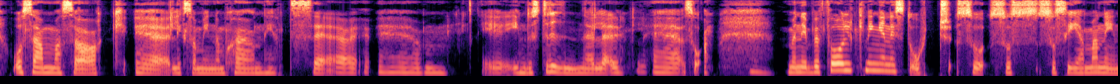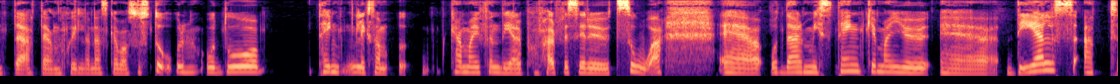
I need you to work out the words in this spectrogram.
Och samma sak eh, liksom inom skönhetsindustrin eh, industrin eller eh, så. Men i befolkningen i stort så, så, så ser man inte att den skillnaden ska vara så stor. Och då tänk, liksom, kan man ju fundera på varför ser det ut så. Eh, och där misstänker man ju eh, dels att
